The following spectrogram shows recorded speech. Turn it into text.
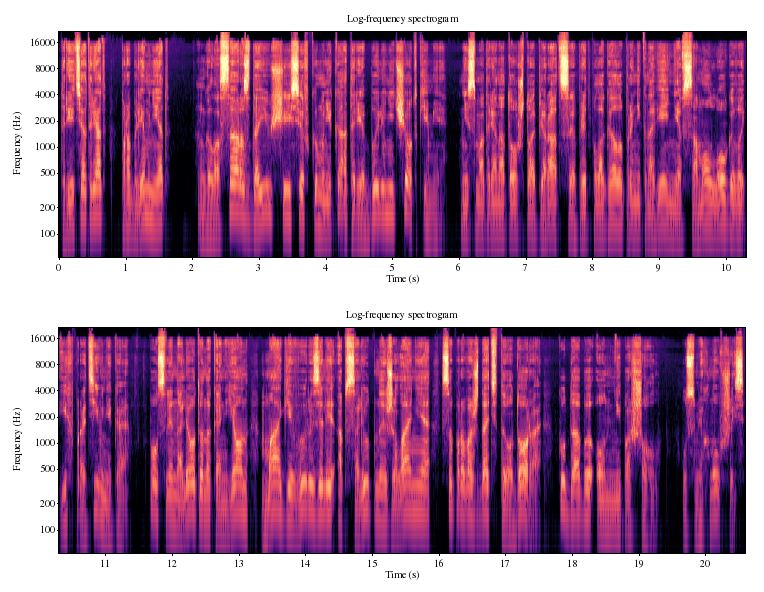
Третий отряд — проблем нет. Голоса, раздающиеся в коммуникаторе, были нечеткими. Несмотря на то, что операция предполагала проникновение в само логово их противника — после налета на каньон маги выразили абсолютное желание сопровождать Теодора, куда бы он ни пошел. Усмехнувшись,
